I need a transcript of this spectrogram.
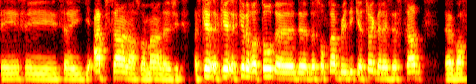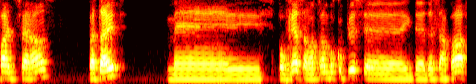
Il est absent en ce moment. Est-ce que, est que, est que, le retour de, son frère Brady Ketchuk dans les estrades euh, va faire une différence? Peut-être. Mais pour vrai, ça va prendre beaucoup plus euh, de, sa part.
